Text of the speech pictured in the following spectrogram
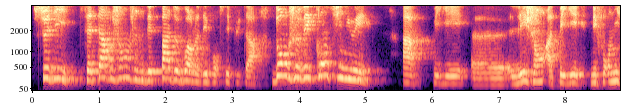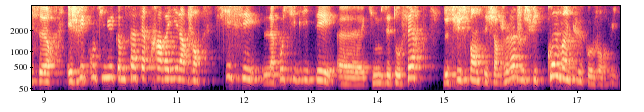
se dit, cet argent, je ne vais pas devoir le débourser plus tard. Donc, je vais continuer à payer euh, les gens, à payer mes fournisseurs, et je vais continuer comme ça à faire travailler l'argent. Si c'est la possibilité euh, qui nous est offerte de suspendre ces charges-là, je suis convaincu qu'aujourd'hui,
